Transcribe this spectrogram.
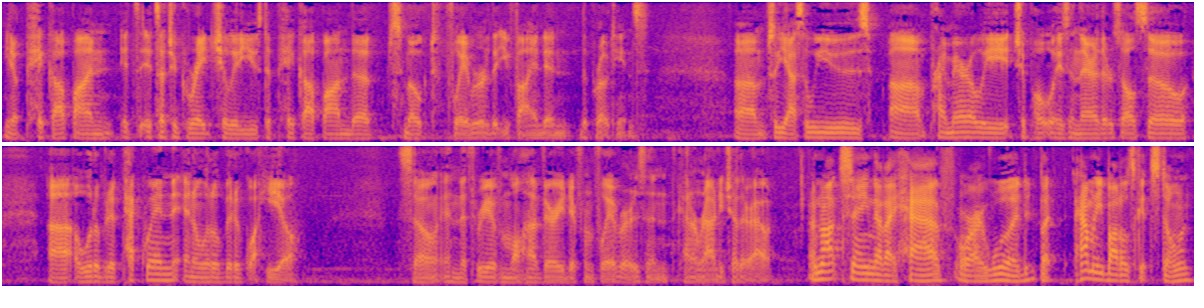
you know pick up on it's it's such a great chili to use to pick up on the smoked flavor that you find in the proteins. Um, so yeah, so we use um, primarily chipotles in there. There's also uh, a little bit of pequin and a little bit of guajillo. So, and the three of them all have very different flavors and kind of round each other out. I'm not saying that I have or I would, but how many bottles get stolen?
